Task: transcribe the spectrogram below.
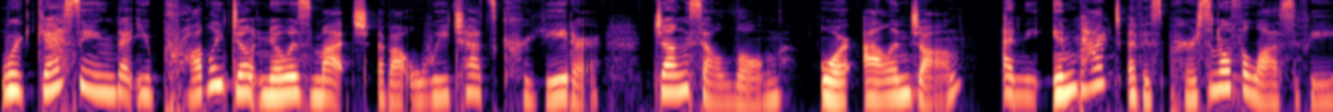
we're guessing that you probably don't know as much about WeChat's creator, Zhang Xiaolong, or Alan Zhang, and the impact of his personal philosophy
